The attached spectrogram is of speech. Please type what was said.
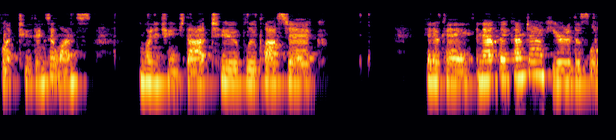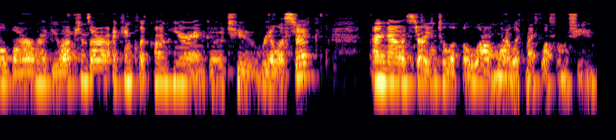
select two things at once. I'm going to change that to blue plastic. Hit OK. And now if I come down here to this little bar where my view options are, I can click on here and go to realistic. And now it's starting to look a lot more like my fluffer machine.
